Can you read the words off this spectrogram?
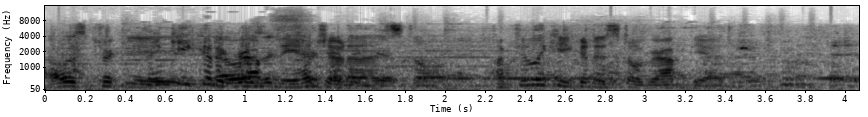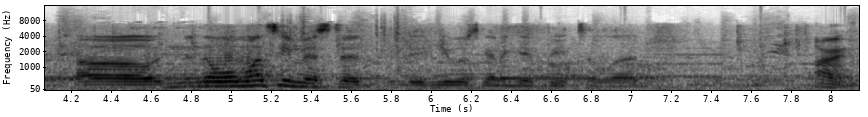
that was tricky. I think he could have grabbed the edge out of that still. get, I feel like he could have still grabbed the edge. though. Oh, no, once he missed it, he was going to get beat to ledge. All right.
